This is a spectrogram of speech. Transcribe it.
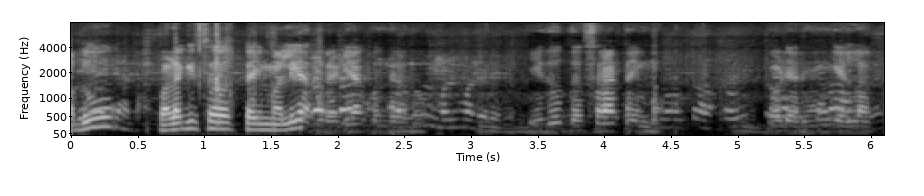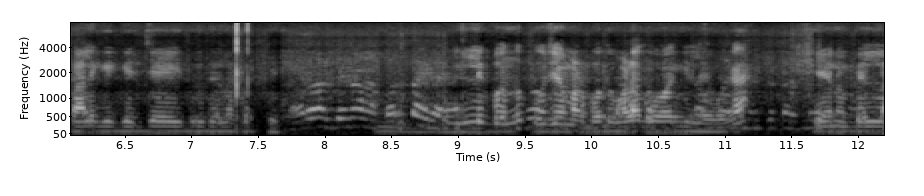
ಅದು ಪಳಗಿಸೋ ಟೈಮಲ್ಲಿ ಅದು ರೆಡಿಯಾಗಿ ಬಂದಿರೋದು. ಇದು ದಸರಾ ಟೈಮ್ ನೋಡಿ, ಅದು ಹೆಂಗೆ ಎಲ್ಲ ಕಾಲಿಗೆ ಗೆಜ್ಜೆ ಇದ್ರದ್ದೆಲ್ಲ ಕೊಟ್ಟಿದೆ ಇಲ್ಲಿ ಬಂದು ಪೂಜೆ ಮಾಡ್ಬೋದು, ಒಳಗೆ ಹೋಗಂಗಿಲ್ಲ ಇವಾಗ. ಏನು ಬೆಲ್ಲ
